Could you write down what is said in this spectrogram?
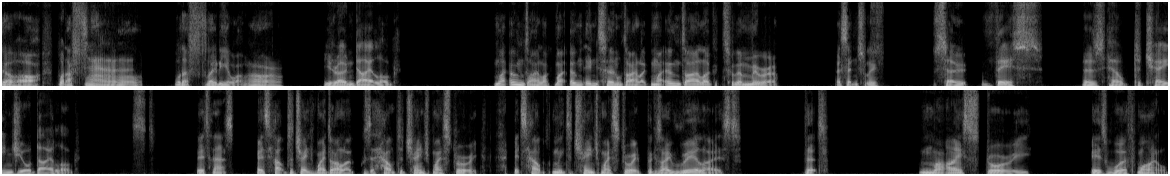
Oh, what a what a failure you are. Oh. Your own dialogue. My own dialogue, my own internal dialogue, my own dialogue to a mirror, essentially. So this has helped to change your dialogue. It has. It's helped to change my dialogue because it helped to change my story. It's helped me to change my story because I realized that my story is worthwhile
